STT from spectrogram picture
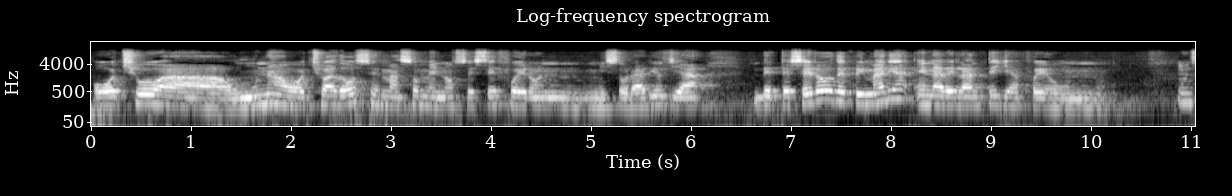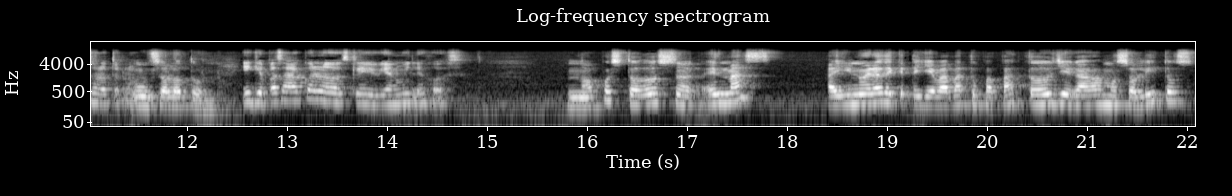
8 a 1, 8 a 12 más o menos, ese fueron mis horarios ya de tercero de primaria en adelante ya fue un un solo turno. Un solo turno. ¿Y qué pasaba con los que vivían muy lejos? No, pues todos, es más, ahí no era de que te llevaba tu papá, todos llegábamos solitos.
